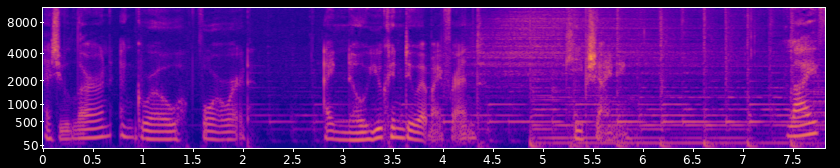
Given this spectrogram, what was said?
as you learn and grow forward. I know you can do it, my friend. Keep shining. Life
